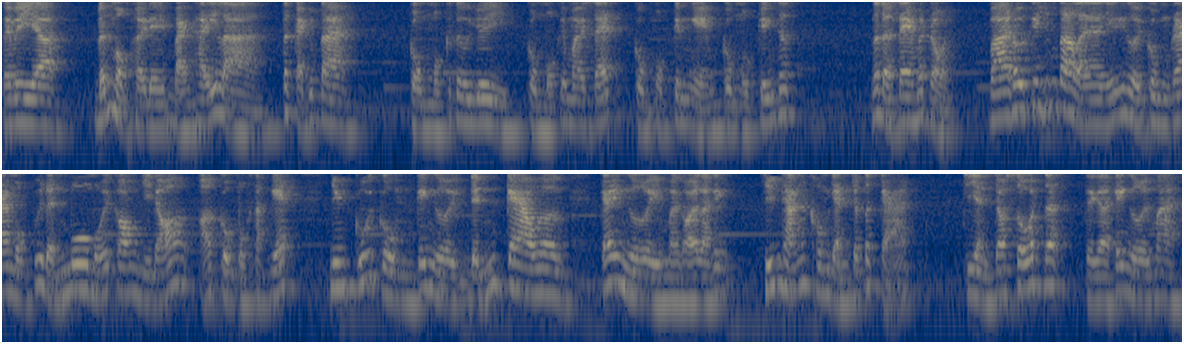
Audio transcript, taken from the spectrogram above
Tại vì à, đến một thời điểm bạn thấy là tất cả chúng ta cùng một cái tư duy, cùng một cái mindset, cùng một kinh nghiệm, cùng một kiến thức, nó đã xem hết rồi. Và đôi khi chúng ta lại là những người cùng ra một quyết định mua một cái con gì đó ở cùng một target, nhưng cuối cùng cái người đỉnh cao hơn, cái người mà gọi là cái chiến thắng không dành cho tất cả, chỉ dành cho số ít đó, thì là cái người mà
